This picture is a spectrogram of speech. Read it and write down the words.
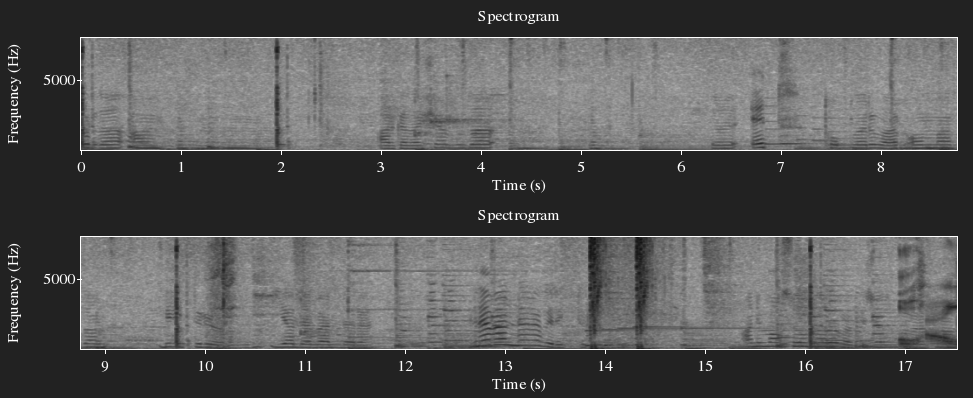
Burada hmm, arkadaşlar burada e, et topları var. Onlardan biriktiriyoruz. Ya levellere. Levellere biriktiriyoruz. Animasyonlara bakacağız. Oh.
